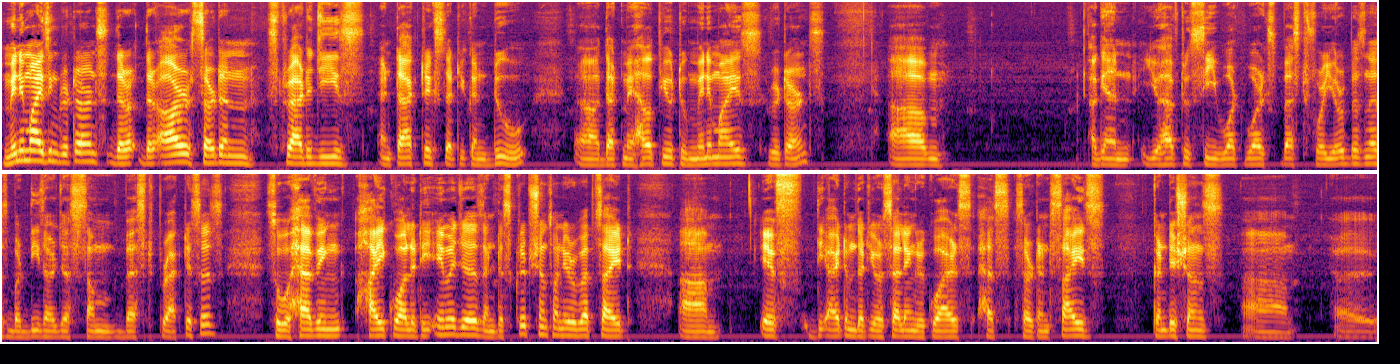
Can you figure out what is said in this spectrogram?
minimizing returns there there are certain strategies and tactics that you can do that may help you to minimize returns um, again you have to see what works best for your business but these are just some best practices. So having high quality images and descriptions on your website um, if the item that you're selling requires has certain size conditions um, uh,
